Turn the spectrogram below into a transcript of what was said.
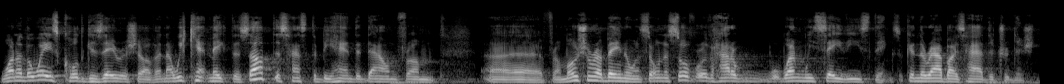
one of the ways called Gezerah Shava. Now we can't make this up. This has to be handed down from uh, from Moshe Rabbeinu and so on and so forth, how to, when we say these things. Okay, and the rabbis had the tradition.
